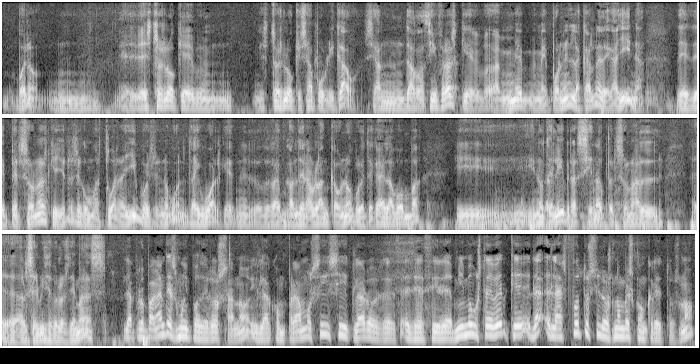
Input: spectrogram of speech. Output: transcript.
bueno, mm, esto es lo que mm, esto es lo que se ha publicado. Se han dado cifras que a mí me, ponen la carne de gallina, de, personas que yo no sé cómo actúan allí, pues no, bueno, da igual que lo de la bandera blanca o no, porque te cae la bomba y, no te libras siendo personal eh, al servicio de los demás. La propaganda es muy poderosa, ¿no? Y la compramos, sí, sí, claro. Es, decir, a mí me gusta ver que las fotos y los nombres concretos, ¿no?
